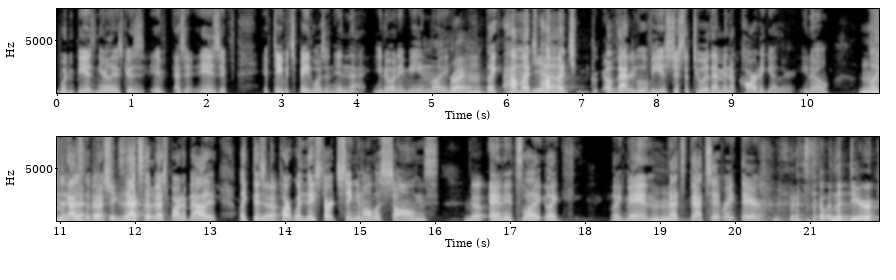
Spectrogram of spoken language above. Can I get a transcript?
wouldn't be as nearly as good as if as it is if if David Spade wasn't in that. You know what I mean? Like, Right. Mhm. like how much how much of that Agreed. movie is just the two of them in a car together? You know, Mhm. like that's the best. That's the best part about it. Like this, Yeah. the part when they start singing all the songs, Yep. and it's like like like man, Mhm. that's that's it right there. is that when the deer?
